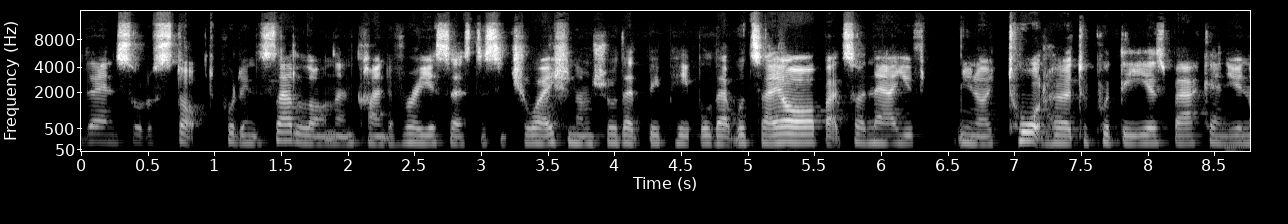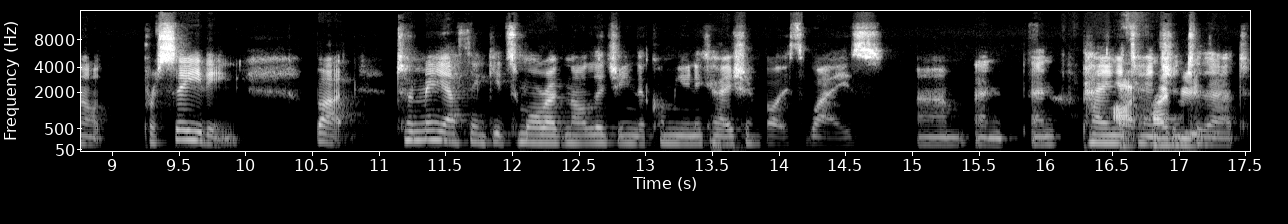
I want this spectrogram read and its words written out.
then sort of stopped putting the saddle on and kind of reassessed the situation. I'm sure there'd be people that would say, "Oh, but so now you've you know taught her to put the ears back and you're not proceeding," but to me, I think it's more acknowledging the communication both ways um, and and paying attention I, to that.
